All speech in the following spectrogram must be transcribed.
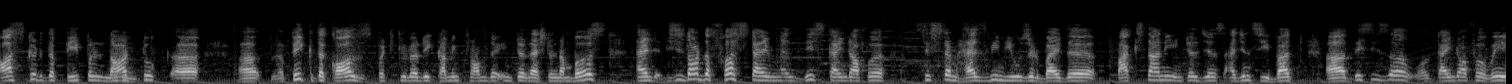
asked the people not hmm. to. Uh, pick the calls, particularly coming from the international numbers. And this is not the first time when this kind of a system has been used by the Pakistani intelligence agency, but uh, this is a, kind of a way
